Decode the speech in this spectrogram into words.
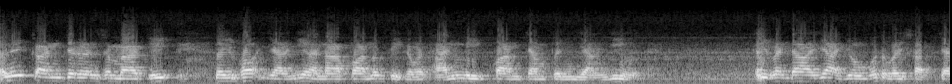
อันนี้การเจริญสมาธิโดยเฉพาะอย่างยิ่งอนาปานุสติกรรมฐานมีความจำเป็นอย่างยิ่ง ที่บรรดาญาโยมพุทธบริษัทจะ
